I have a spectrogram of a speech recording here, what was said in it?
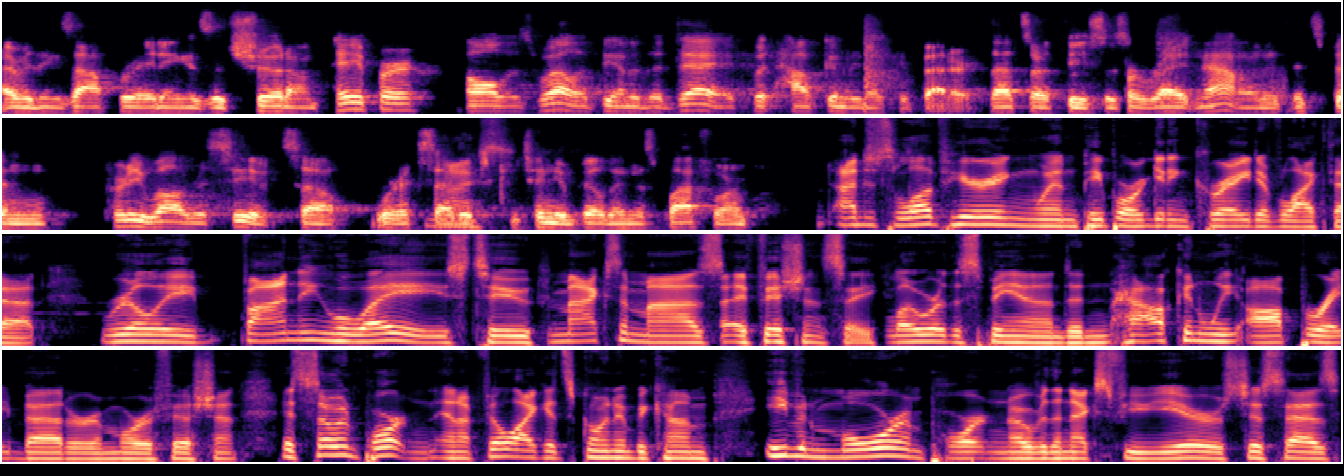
everything's operating as it should on paper, all is well at the end of the day, but how can we make it better? That's our thesis for right now. And it's been pretty well received. So we're excited nice. to continue building this platform. I just love hearing when people are getting creative like that, really finding ways to maximize efficiency, lower the spend, and how can we operate better and more efficient. It's so important. And I feel like it's going to become even more important over the next few years, just as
